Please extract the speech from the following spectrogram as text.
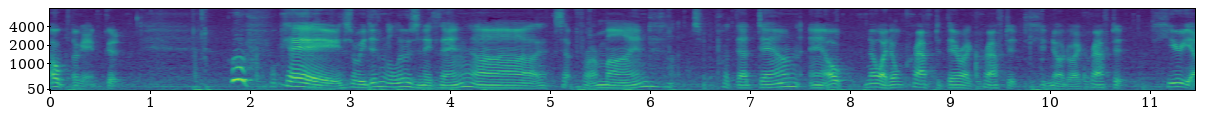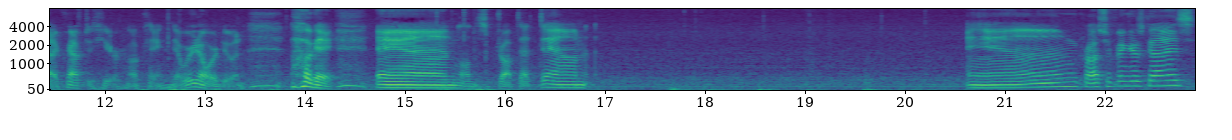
Oh, okay, good. Whew, okay, so we didn't lose anything, uh, except for our mind. Let's put that down. And oh no, I don't craft it there. I craft it. No, do I craft it here? Yeah, I craft it here. Okay, yeah, we know what we're doing. Okay, and I'll just drop that down. And cross your fingers, guys.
